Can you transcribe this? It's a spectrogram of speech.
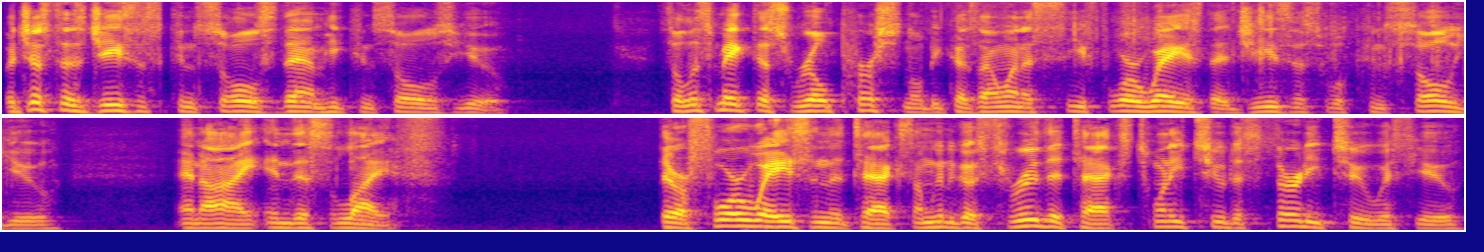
But just as Jesus consoles them, he consoles you. So let's make this real personal because I want to see four ways that Jesus will console you and I in this life. There are four ways in the text. I'm going to go through the text, 22 to 32, with you.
